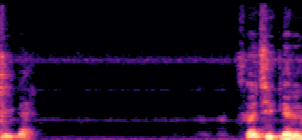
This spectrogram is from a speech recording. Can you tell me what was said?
Şeyler. Saçıkları.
